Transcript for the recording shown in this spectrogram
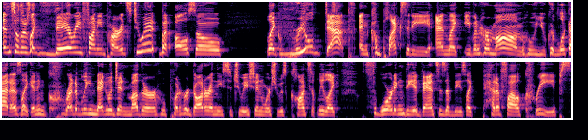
and so there's like very funny parts to it, but also like real depth and complexity and like even her mom who you could look at as like an incredibly negligent mother who put her daughter in these situation where she was constantly like thwarting the advances of these like pedophile creeps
